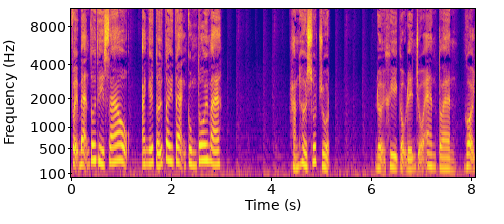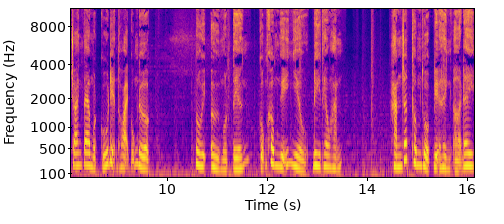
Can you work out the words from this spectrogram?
Vậy bạn tôi thì sao? Anh ấy tới Tây Tạng cùng tôi mà. Hắn hơi sốt ruột. Đợi khi cậu đến chỗ an toàn, gọi cho anh ta một cú điện thoại cũng được. Tôi ừ một tiếng, cũng không nghĩ nhiều, đi theo hắn. Hắn rất thông thuộc địa hình ở đây,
